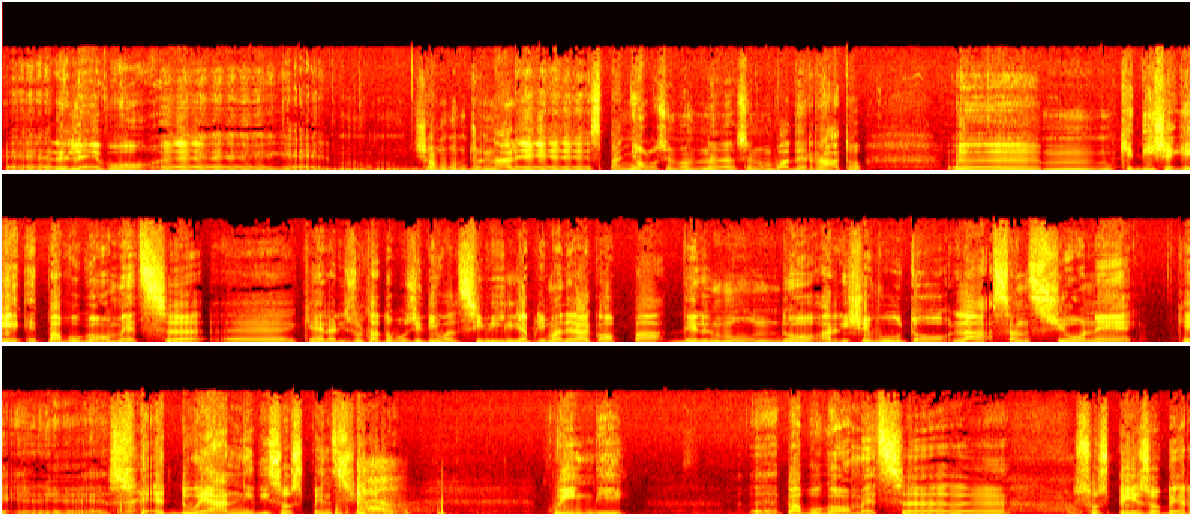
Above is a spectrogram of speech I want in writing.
eh, Rilevo, eh, che è diciamo, un giornale spagnolo se non, se non vado errato, ehm, che dice che Papu Gomez, eh, che era risultato positivo al Siviglia prima della Coppa del Mondo, ha ricevuto la sanzione che eh, è due anni di sospensione. Quindi eh, Papu Gomez eh, sospeso per,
